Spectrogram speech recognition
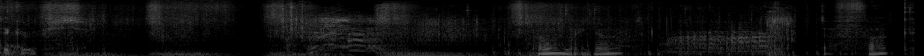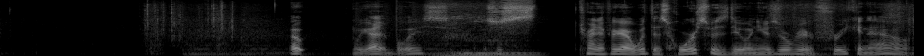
Dickers. Oh my god. What the fuck? Oh, we we got it, boys. I was just trying to figure out what this horse was doing. He was over here freaking out.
